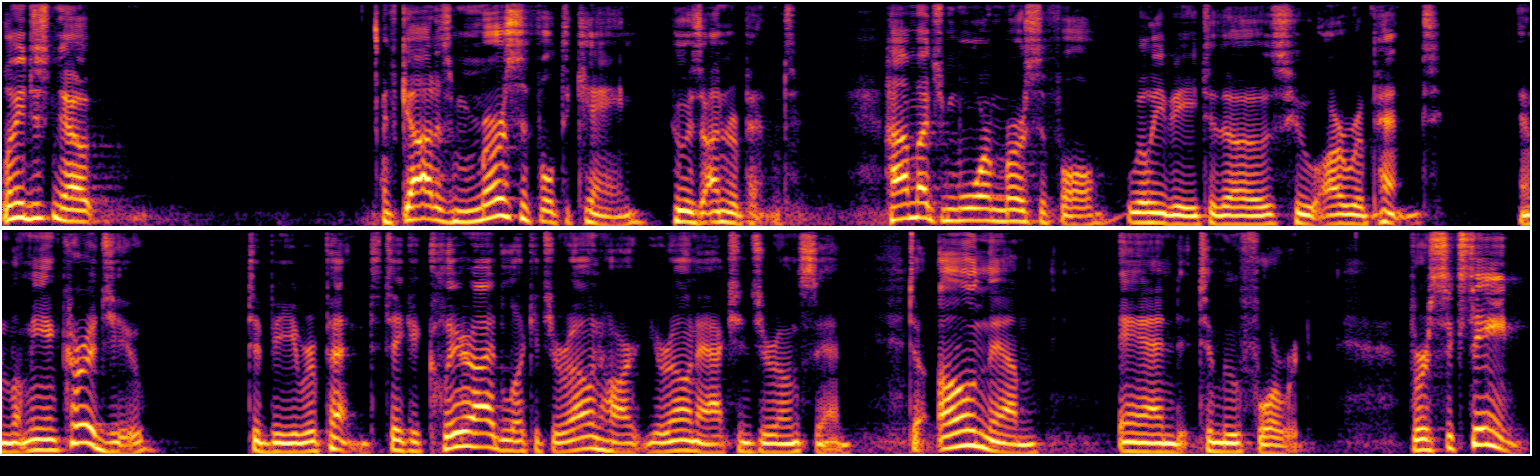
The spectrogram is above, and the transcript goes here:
let me just note if God is merciful to Cain, who is unrepentant, how much more merciful will he be to those who are repentant? And let me encourage you to be repentant, to take a clear eyed look at your own heart, your own actions, your own sin, to own them, and to move forward. Verse 16.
